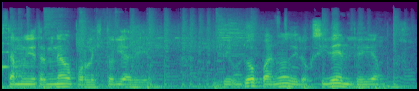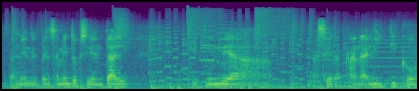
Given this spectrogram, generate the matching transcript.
está muy determinado por la historia de, de Europa, ¿no? del occidente, digamos, también del pensamiento occidental, que tiende a, a ser analítico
